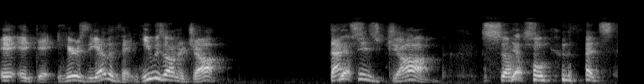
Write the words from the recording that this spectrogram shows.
It, it, it- here's the other thing. He was on a job. That's Yes. his job. So Yes. that's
